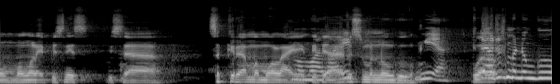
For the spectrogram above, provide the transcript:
memulai bisnis bisa segera memulai, Memulai. tidak harus menunggu. Iya. Tidak Walau- harus menunggu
